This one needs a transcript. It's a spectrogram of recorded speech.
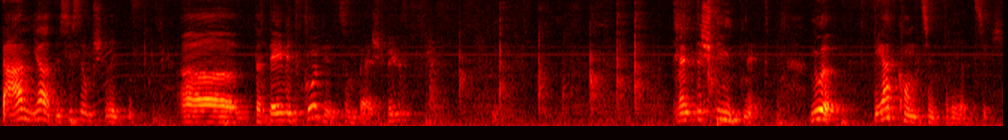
dann, ja, das ist umstritten. Äh, der David Goody zum Beispiel, meint, das stimmt nicht. Nur, der konzentriert sich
